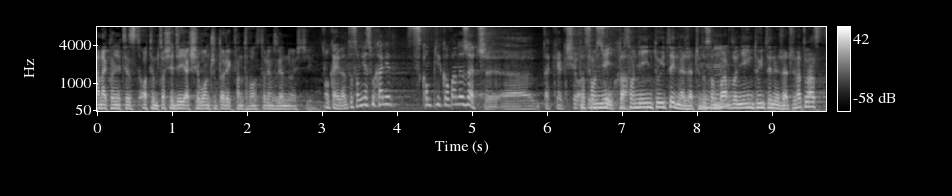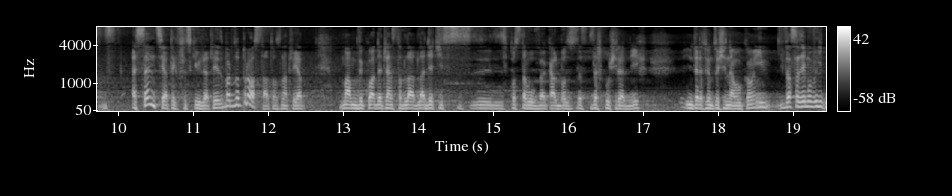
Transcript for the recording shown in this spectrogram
a na koniec jest o tym, co się dzieje, jak się łączy teorię kwantową z teorią względności. Okej, okay, no to są niesłychanie skomplikowane rzeczy, e, tak jak się to o są tym nie, słucha. To są nieintuicyjne rzeczy, to mhm. są bardzo nieintuicyjne rzeczy, natomiast esencja tych wszystkich rzeczy jest bardzo prosta, to znaczy ja mam wykłady często dla, dla dzieci z, z podstawówek albo ze, ze szkół średnich, interesujących się nauką i w zasadzie mówi,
